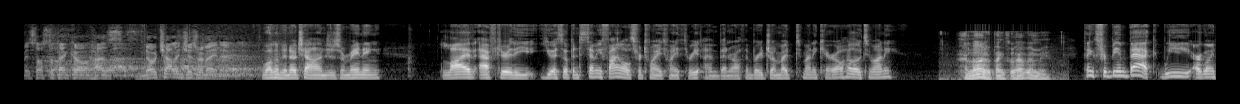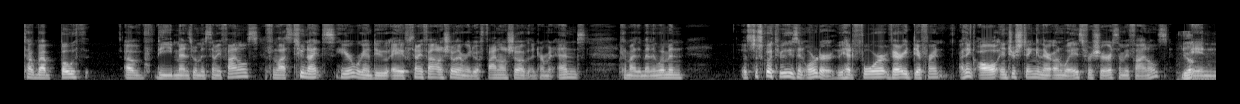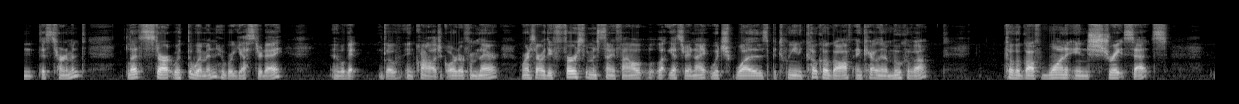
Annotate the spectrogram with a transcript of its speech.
Ms. Ostapenko has no challenges remaining. Welcome to No Challenges Remaining. Live after the U.S. Open semifinals for 2023, I'm Ben Rothenberg, joined by Tumaini Carroll. Hello, Tumaini. Hello, thanks for having me. Thanks for being back. We are going to talk about both of the men's women's semifinals from the last two nights here. We're going to do a semifinal show, then we're going to do a final show of the tournament ends, combine the men and women. Let's just go through these in order. We had four very different, I think all interesting in their own ways for sure, semifinals Yep. in this tournament. Let's start with the women who were yesterday, and we'll get go in chronological order from there. We're going to start with the first women's semifinal yesterday night, which was between Coco Gauff and Karolina Muchova. Coco Gauff won in straight sets.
